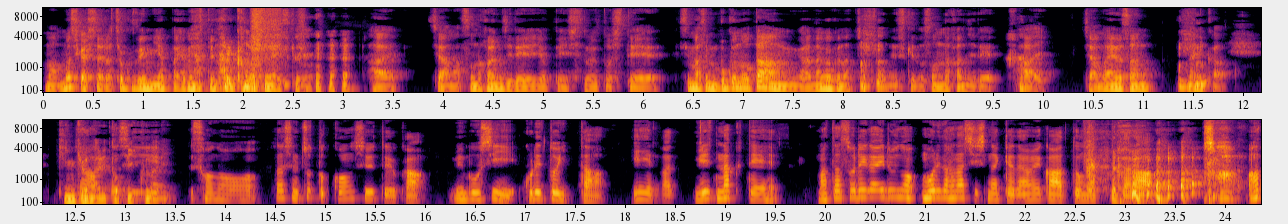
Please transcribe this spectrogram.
まあ、もしかしたら直前にやっぱやめようってなるかもしれないですけど。はい。じゃあ、まあ、そんな感じで予定するとして、すいません。僕のターンが長くなっちゃったんですけど、そんな感じで。はい。じゃあ、前田さん、何か、近況なりトピックなり。その、私もちょっと今週というか、めぼしい、これといった映画が見れてなくて、またそれがいるの、森の話しなきゃダメかと思ってたら、あ、あっ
